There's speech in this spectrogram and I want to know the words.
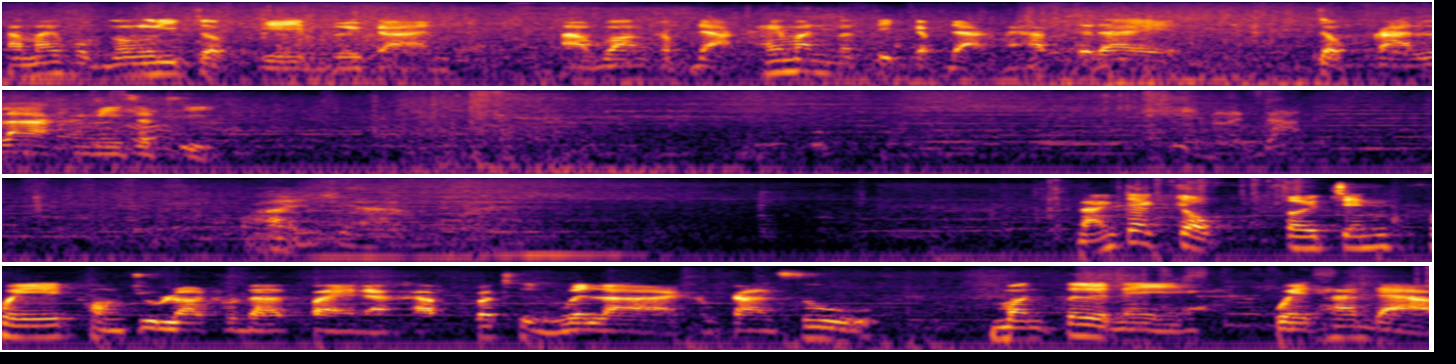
ทำให้ผมต้องรีบจบเกมโดยการอาวางกับดักให้มันมาติดกับดักนะครับ จะได้จบการล่าครั้งนี้สักที หลังจากจบ Urgent Quest ของจุฬาโทดัสไปนะครับ ก็ถึงเวลาของการสู้มอนเตอร์ในเควส5ดาว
